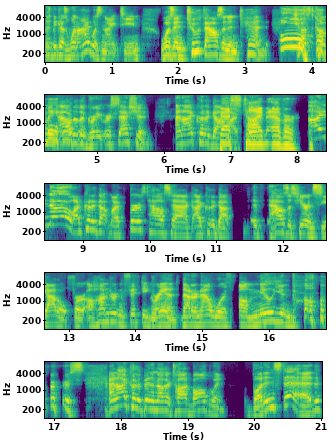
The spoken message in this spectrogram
is because when I was 19 was in 2010, oh. just coming out of the Great Recession. And I could have got my best time first, ever. I know. I could have got my first house hack. I could have got eh, houses here in Seattle for 150 grand that are now worth a million dollars. And I could have been another Todd Baldwin. But instead,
